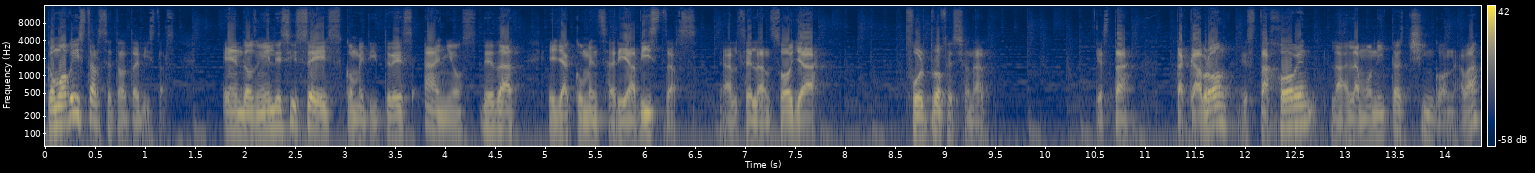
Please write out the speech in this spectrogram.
Como Beastars, se trata de Beastars. En 2016, con 23 años de edad, ella comenzaría Beastars. Se lanzó ya full profesional. Que está, cabrón, está joven, la, monita chingona, ¿va?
